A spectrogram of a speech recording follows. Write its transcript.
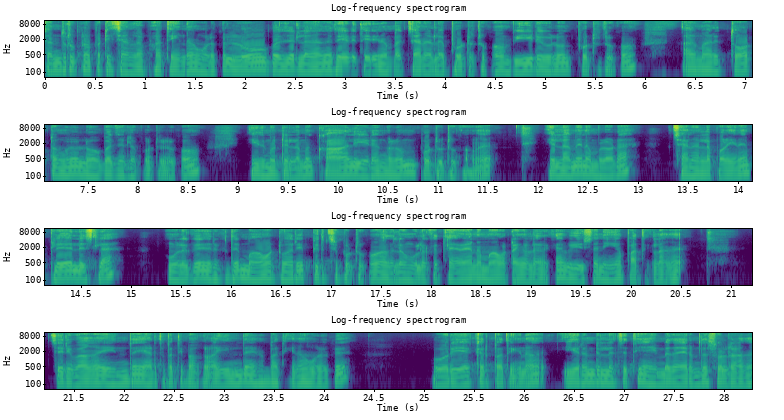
சந்துரு ப்ராப்பர்ட்டி சேனலில் பார்த்தீங்கன்னா உங்களுக்கு லோ பட்ஜெட்டில் தாங்க தேடி தேடி நம்ம சேனலில் போட்டுட்ருக்கோம். வீடுகளும் போட்டுட்ருக்கோம். அது மாதிரி தோட்டங்களும் லோ பட்ஜெட்டில் போட்டுட்ருக்கோம். இது மட்டும் இல்லாமல் காலி இடங்களும் போட்டுட்ருக்கோங்க. எல்லாமே நம்மளோட சேனலில் போனீங்கன்னா ப்ளேலிஸ்ட்டில் உங்களுக்கு இருக்குது. மாவட்டம் வாரியாக பிரித்து போட்டிருக்கோம். அதில் உங்களுக்கு தேவையான மாவட்டங்களில் இருக்க வீடியோஸை நீங்கள் பார்த்துக்கலாங்க சரி வாங்க. இந்த இடத்த பற்றி பார்க்கலாம் இந்த இடம் பார்த்திங்கன்னா உங்களுக்கு ஒரு ஏக்கர் பார்த்திங்கன்னா இரண்டு லட்சத்தி ஐம்பதாயிரம் தான் சொல்கிறாங்க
